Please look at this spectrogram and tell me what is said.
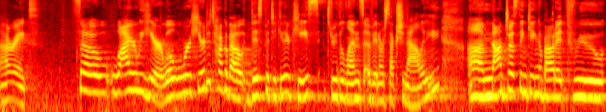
All right. So, why are we here? Well, we're here to talk about this particular case through the lens of intersectionality, um, not just thinking about it through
